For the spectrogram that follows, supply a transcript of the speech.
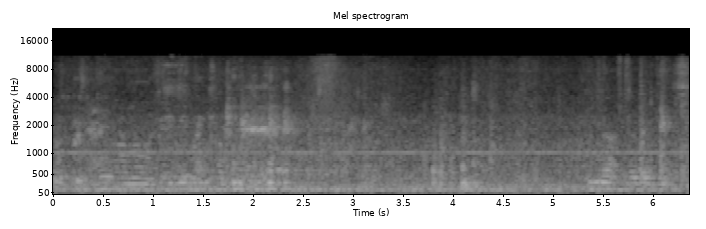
I don't know, I get my calculator. I'm not good at this.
